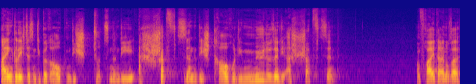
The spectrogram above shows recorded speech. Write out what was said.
eigentlich, das sind die Beraubten, die Stürzenden, die erschöpft sind, die straucheln, die müde sind, die erschöpft sind. Am Freitag in unserer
